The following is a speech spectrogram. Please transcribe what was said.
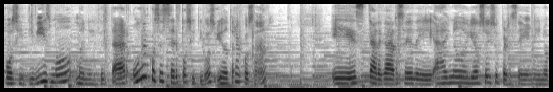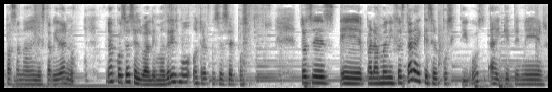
positivismo manifestar una cosa es ser positivos y otra cosa es cargarse de, ay no, yo soy súper zen y no pasa nada en esta vida. No. Una cosa es el valemadrismo, otra cosa es ser positivos. Entonces, eh, para manifestar hay que ser positivos, hay que tener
